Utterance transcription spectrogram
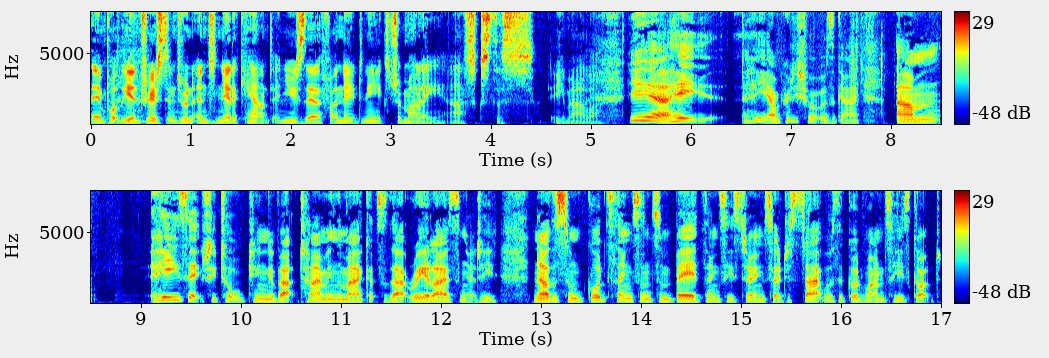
And put the interest into an internet account and use that if I need any extra money, asks this emailer. Yeah, he he. I'm pretty sure it was a guy. Um, he's actually talking about timing the markets without realizing it. He now there's some good things and some bad things he's doing. So to start with the good ones, he's got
